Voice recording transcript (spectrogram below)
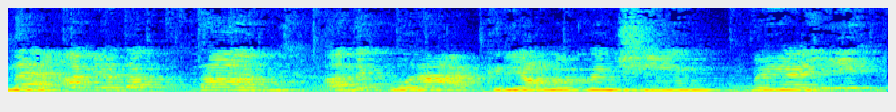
né, a me adaptar, a decorar, a criar o meu cantinho. Vem ali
